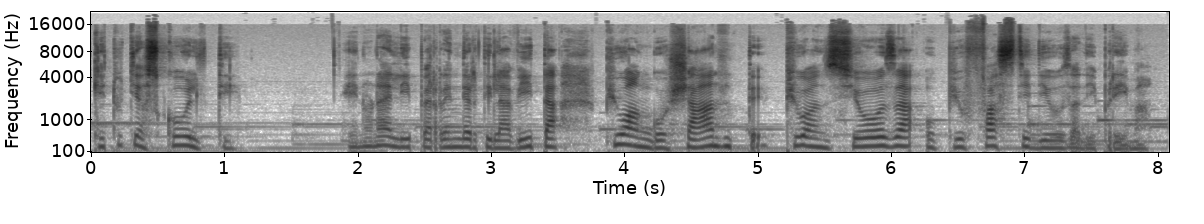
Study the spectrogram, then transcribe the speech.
che tu ti ascolti, e non è lì per renderti la vita più angosciante, più ansiosa o più fastidiosa di prima.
